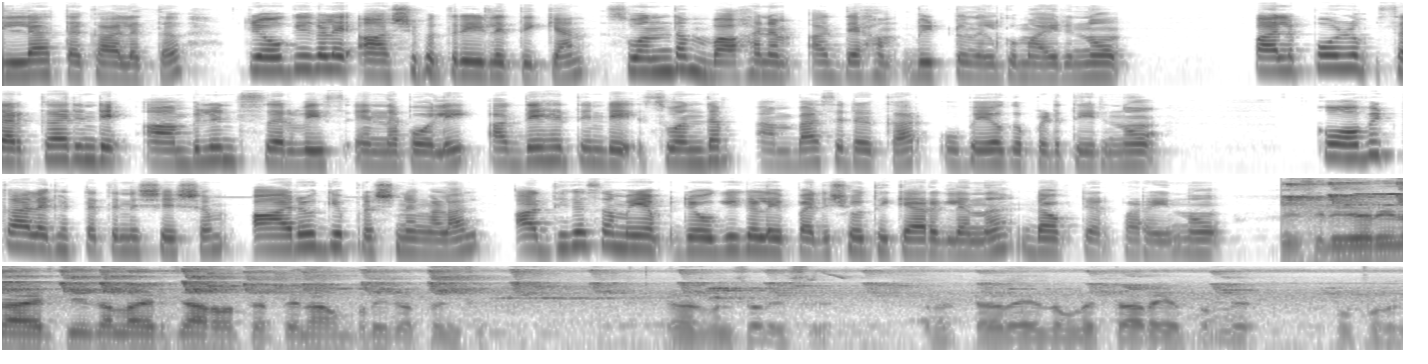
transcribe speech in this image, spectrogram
ഇല്ലാത്ത കാലത്ത് രോഗികളെ ആശുപത്രിയിലെത്തിക്കാൻ സ്വന്തം വാഹനം അദ്ദേഹം വിട്ടുനൽകുമായിരുന്നു പലപ്പോഴും സർക്കാരിന്റെ ആംബുലൻസ് സർവീസ് എന്ന പോലെ അദ്ദേഹത്തിന്റെ സ്വന്തം അംബാസഡർ കാർ ഉപയോഗപ്പെടുത്തിയിരുന്നു. കോവിഡ് കാലഘട്ടത്തിന് ശേഷം ആരോഗ്യ പ്രശ്നങ്ങളാൽ അധിക സമയം രോഗികളെ പരിശോധിക്കാറില്ലെന്ന് ഡോക്ടർ പറയുന്നു. സർവീസിൽ കയറിയത് ആയിരത്തി തൊള്ളായിരത്തി അറുപത്തെട്ട് നവംബർ ഇരുപത്തഞ്ച്. ഗവൺമെന്റ് സർവീസ്. റിട്ടയർ ചെയ്ത് തൊണ്ണൂറ്റാറ് ഏപ്രിൽ മുപ്പത്.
